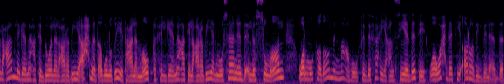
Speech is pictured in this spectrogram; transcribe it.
العام لجامعة الدول العربية أحمد أبو الغيط على موقف الجامعة العربية المساند للصومال والمتضامن معه في الدفاع عن سيادته ووحدة أراضي البلاد.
